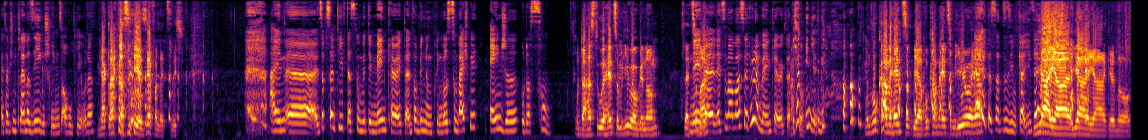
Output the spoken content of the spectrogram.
Jetzt habe ich ein kleiner See geschrieben, ist auch okay, oder? Ja, kleiner See, sehr verletzlich. Ein äh, Substantiv, das du mit dem Main Character in Verbindung bringen würdest. Zum Beispiel Angel oder Song. Und da hast du Handsome Hero genommen. Das letzte Nee, Mal. der letzte Mal warst ja du der Main Character. Ach Ich habe so. Idiot genommen. Und wo kam Handsome, ja, wo kam Handsome Hero her? Das hatte sie KI selber. Ja, ja, ja, ja, genau.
